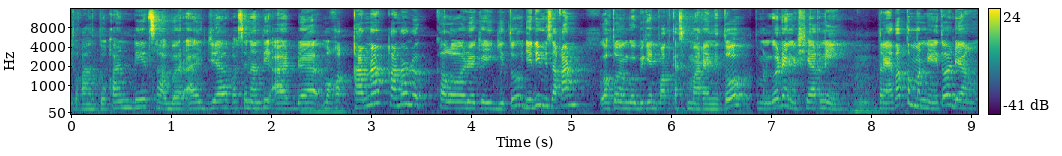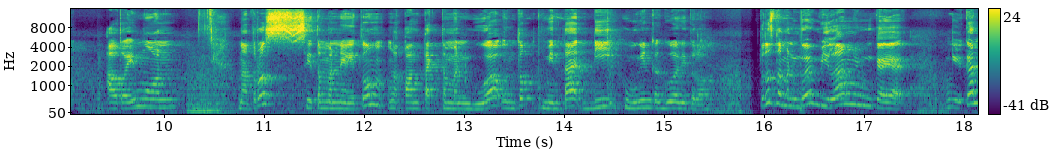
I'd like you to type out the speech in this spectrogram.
gitu kan, tuh kan dit sabar aja, pasti nanti ada, Maka, karena karena udah kalau ada kayak gitu, jadi misalkan waktu yang gue bikin podcast kemarin itu temen gue ada yang nge-share nih, ternyata temennya itu ada yang autoimun, nah terus si temennya itu ngekontak temen gue untuk minta dihubungin ke gue gitu loh, terus temen gue bilang kayak kan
